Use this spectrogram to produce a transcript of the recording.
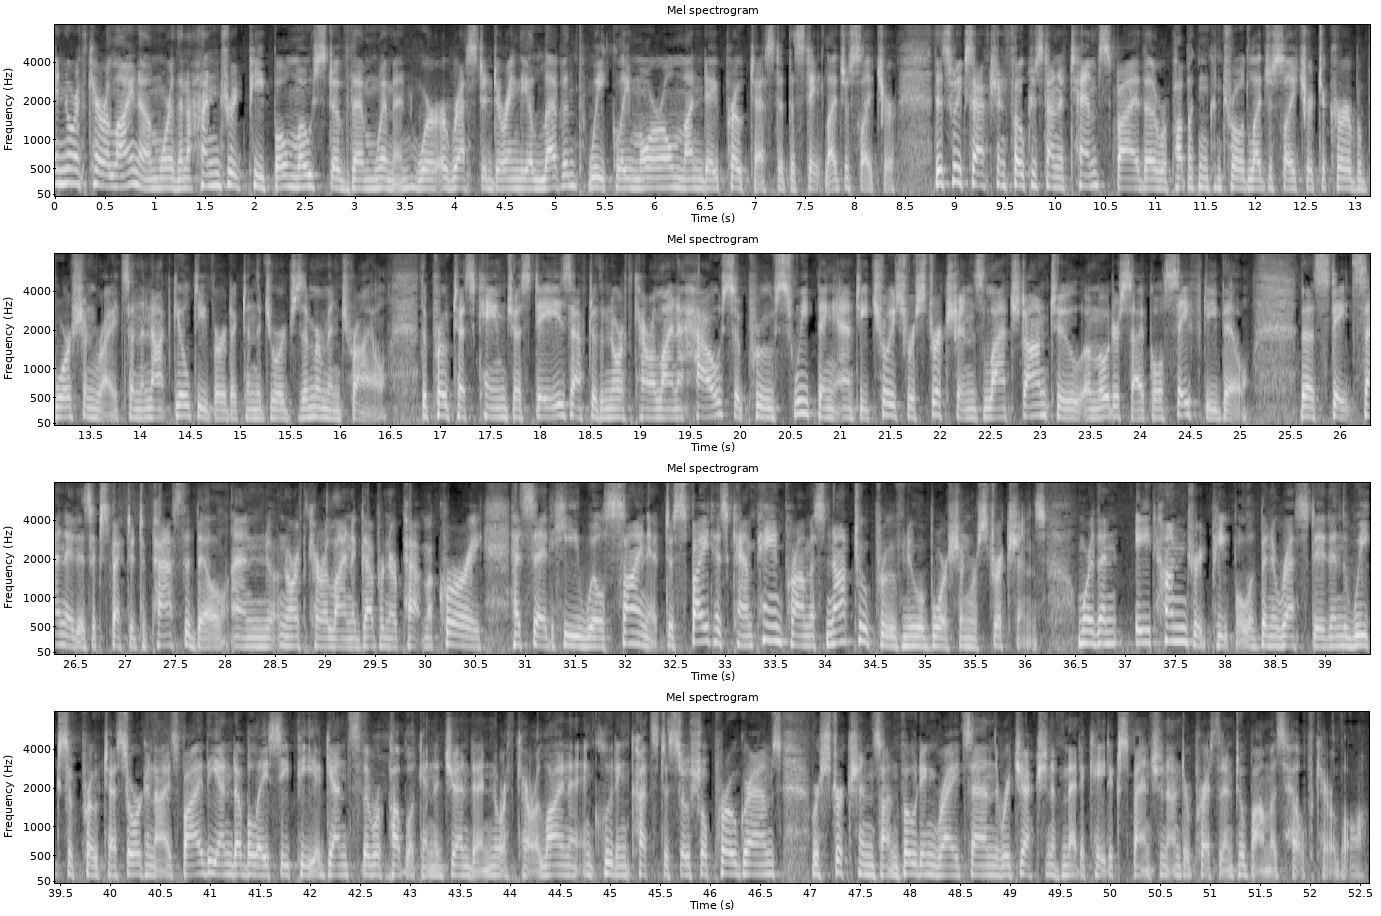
In North Carolina, more than 100 people, most of them women, were arrested during the 11th weekly Moral Monday protest at the state legislature. This week's action focused on attempts by the Republican-controlled legislature to curb abortion rights and the not guilty verdict in the George Zimmerman trial. The protest came just days after the North Carolina House approved sweeping anti-choice restrictions latched onto a motorcycle safety bill. The state Senate is expected to pass the bill, and North Carolina Governor Pat McCrory has said he will sign it, despite his campaign promise not to approve new abortion restrictions. More than 800 people have been arrested in the weeks of protests organized by the NAACP against the Republican agenda in North Carolina, including cuts to social programs, restrictions on voting rights, and the rejection of Medicaid expansion under President Obama's health care law.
